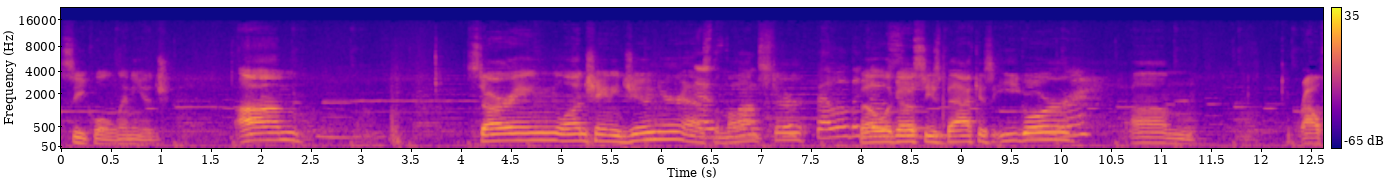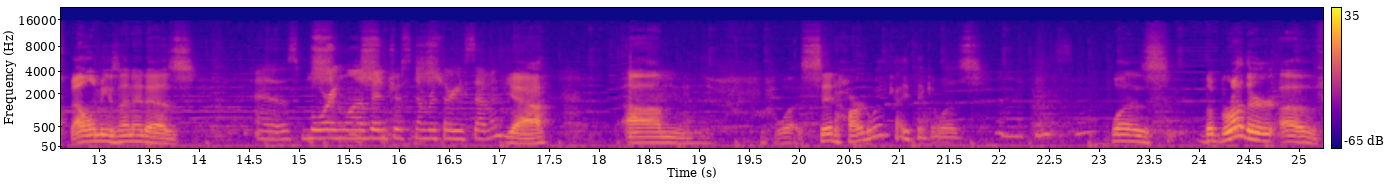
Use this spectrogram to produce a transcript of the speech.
sequel lineage. Um... Starring Lon Chaney Jr. as, the monster. Bela Lugosi. Bela Lugosi's back as Igor. Um, Ralph Bellamy's in it as As boring love interest number 37. yeah. Um, what Sid Hardwicke? I think it was I think so. was the brother of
